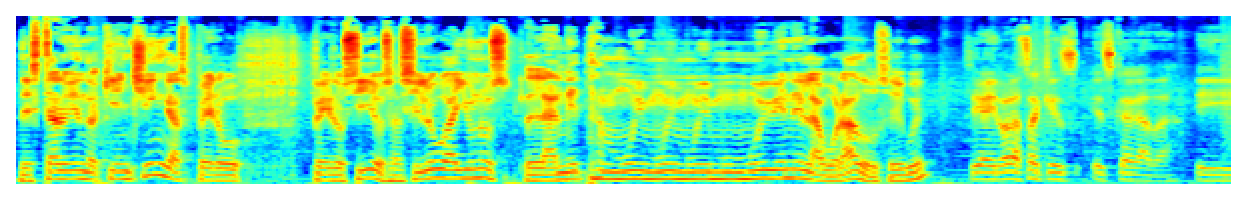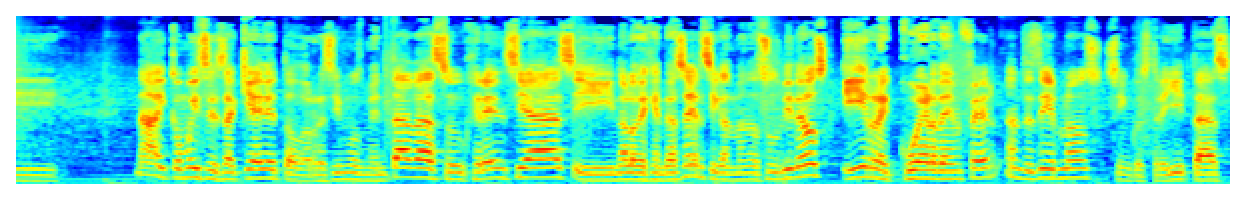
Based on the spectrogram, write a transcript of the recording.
de estar viendo aquí en chingas, pero pero sí, o sea, sí luego hay unos la neta muy muy muy muy, bien elaborados, eh, güey. Sí, hay raza que es, es cagada y no, y como dices, aquí hay de todo. Recibimos mentadas, sugerencias y no lo dejen de hacer. Sigan mandando sus videos. Y recuerden, Fer, antes de irnos, cinco estrellitas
